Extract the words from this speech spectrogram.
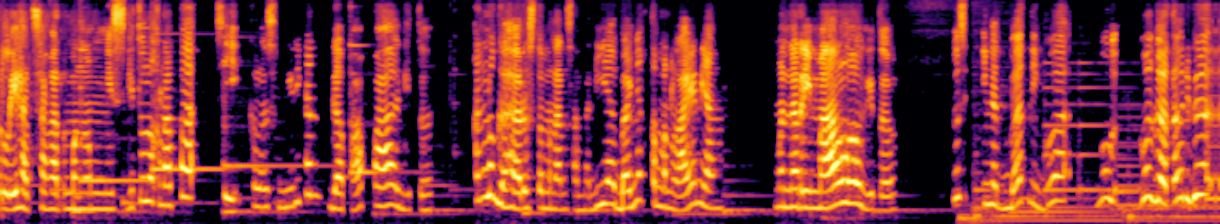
terlihat sangat mengemis gitu loh? Kenapa sih? Kalau sendiri kan gak apa-apa gitu. Kan lo gak harus temenan sama dia. Banyak temen lain yang menerima lo gitu. Terus inget banget nih gue gue gue gak tahu juga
